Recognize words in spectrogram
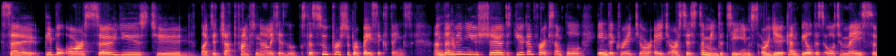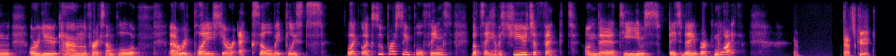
So people are so used to like the chat functionalities, the super, super basic things. And then yeah. when you show that you can, for example, integrate your HR system into Teams, or you can build this automation, or you can, for example, uh, replace your Excel with lists like like super simple things, but they have a huge effect on the team's day-to-day working life. Yeah. That's good.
